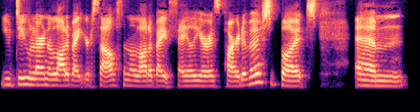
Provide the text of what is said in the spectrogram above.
you do learn a lot about yourself and a lot about failure as part of it. But um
